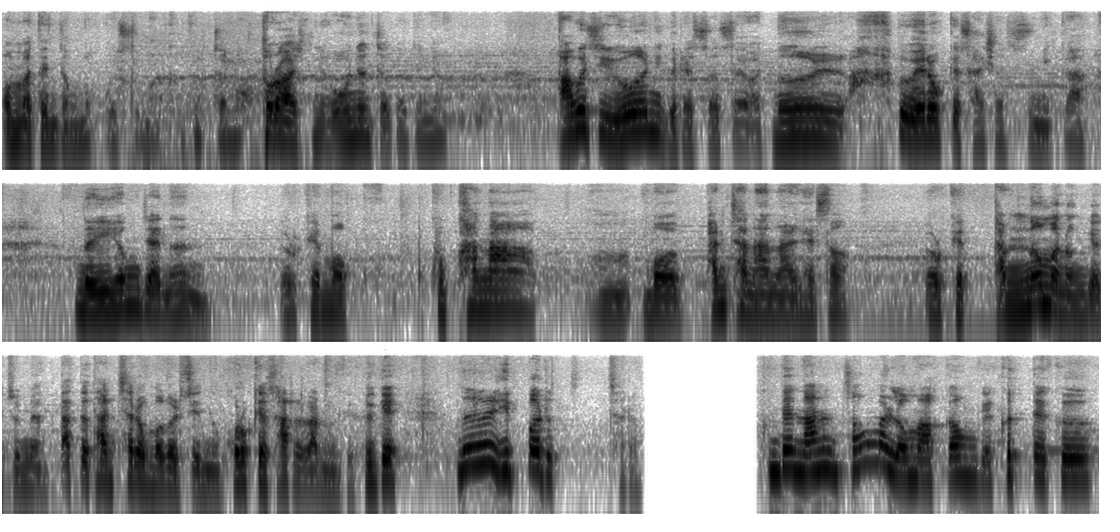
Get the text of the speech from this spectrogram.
엄마 된장 먹고 있을 만큼 그렇잖아. 돌아가신 지 5년째거든요. 아버지 요원이 그랬었어요. 늘 하도 외롭게 사셨으니까 너희 형제는 이렇게 뭐 국 하나 음, 뭐 반찬 하나를 해서 이렇게 담 넘어 넘겨주면 따뜻한 채로 먹을 수 있는 그렇게 살으라는 게 그게 늘 입버릇처럼. 근데 나는 정말 너무 아까운 게 그때 그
